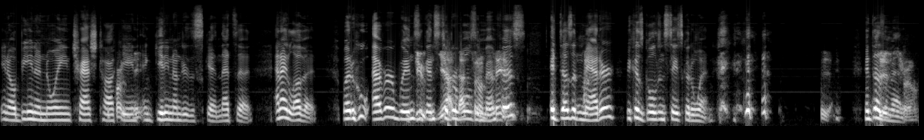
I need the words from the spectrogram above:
You know, being annoying, trash part of the talking, and getting under the skin. That's it. And I love it. But whoever wins Dude, against yeah, Timberwolves in. Memphis, it doesn't matter because Golden State's going to win. It doesn't is matter. True.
